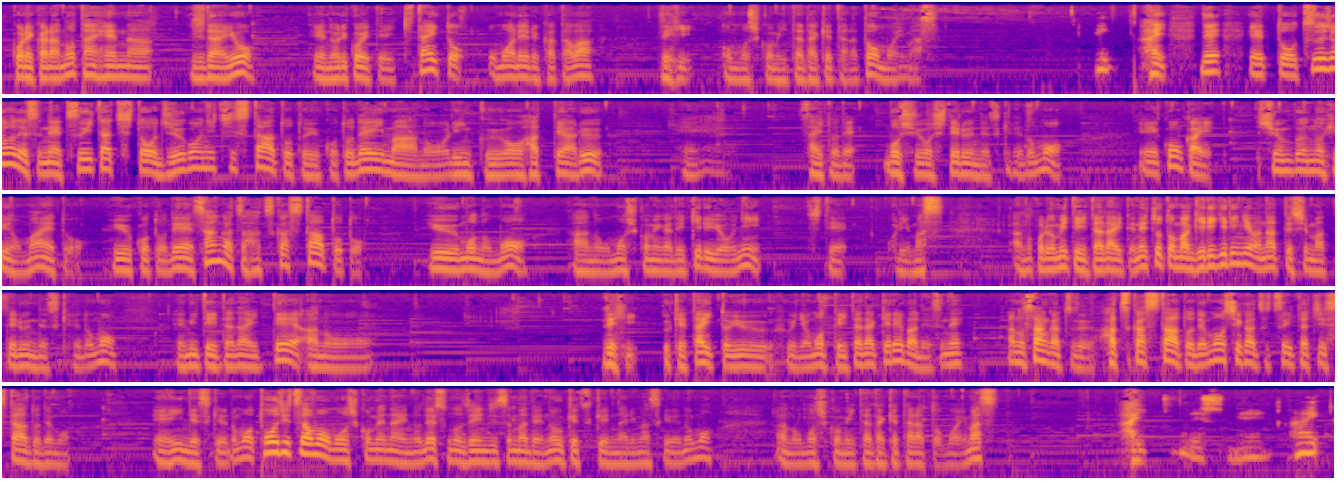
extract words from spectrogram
これからの大変な時代を、えー乗り越えていきたいと思われる方はぜひお申し込みいただけたらと思います。はい。はい。で、えっと、通常ですね、1日と15日スタートということで、今、あの、リンクを貼ってある、えーサイトで募集をしてるんですけれども、えー今回、春分の日の前ということで、3月20日スタートというものも、あの、お申し込みができるようにしております。あの、これを見ていただいてね、ちょっとまあギリギリにはなってしまってるんですけれども、え見ていただいて、あの、ぜひ受けたいというふうに思っていただければですね、あの3月20日スタートでも4月1日スタートでも、えーいいんですけれども、当日はもう申し込めないので、その前日までの受付になりますけれども、あの、申し込みいただけたらと思います。はい。そうですね。はい。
